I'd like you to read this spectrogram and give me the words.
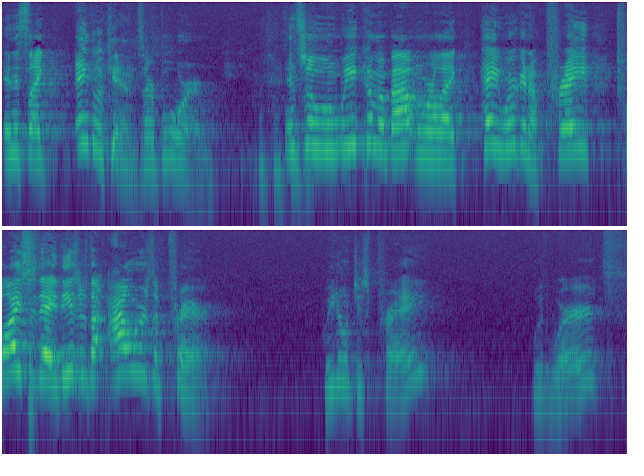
and it's like Anglicans are born. And so when we come about and we're like, hey, we're going to pray twice a day, these are the hours of prayer. We don't just pray with words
